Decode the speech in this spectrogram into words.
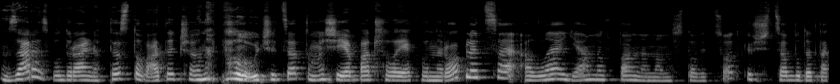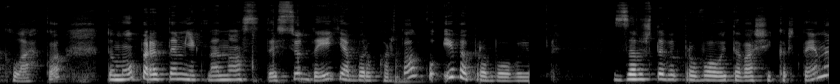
Зараз буду реально тестувати, чи вона вийде, тому що я бачила, як вони роблять це, але я не впевнена на 100%, що це буде так легко. Тому перед тим, як наносити сюди, я беру картонку і випробовую. Завжди випробовуйте ваші картини,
